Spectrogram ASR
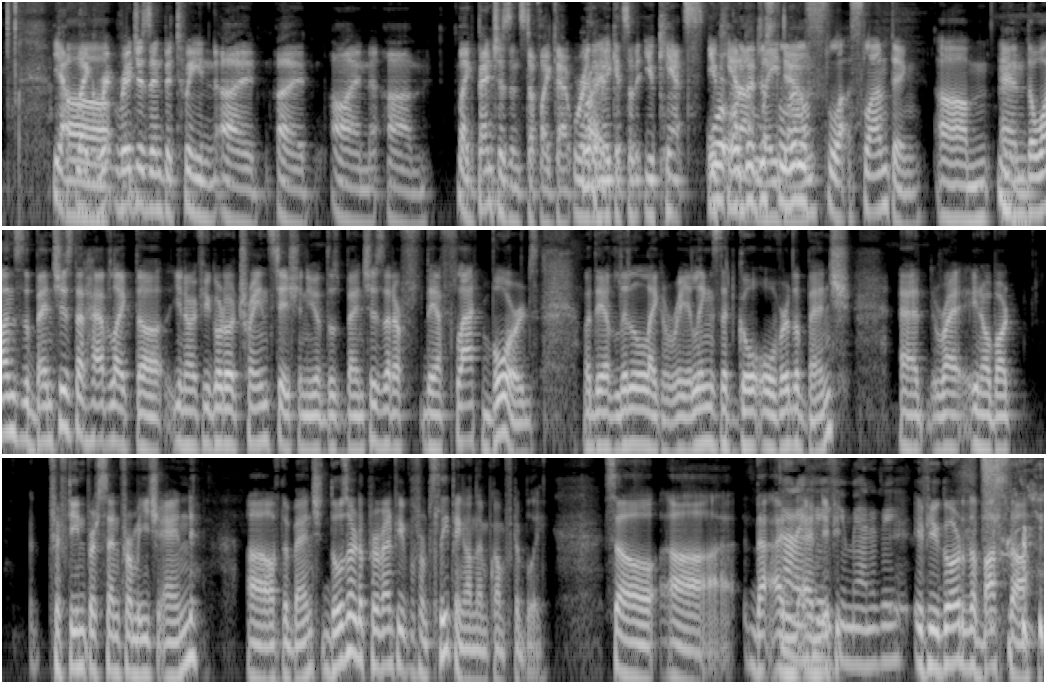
Yeah, like Uh, ri- ridges in between uh, uh, on um, like benches and stuff like that, where Right. they make it so that you can't s- you or, or they're just lay a little down. sl- slanting. Um, and the ones, the benches that have like the, you know, if you go to a train station, you have those benches that are they have flat boards, but they have little like railings that go over the bench, at right, you know, about fifteen percent from each end uh, of the bench. Those are to prevent people from sleeping on them comfortably. So uh, that and, God, I and hate if you, humanity. if you go to the bus stop.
